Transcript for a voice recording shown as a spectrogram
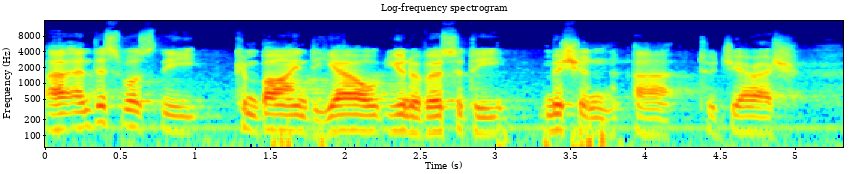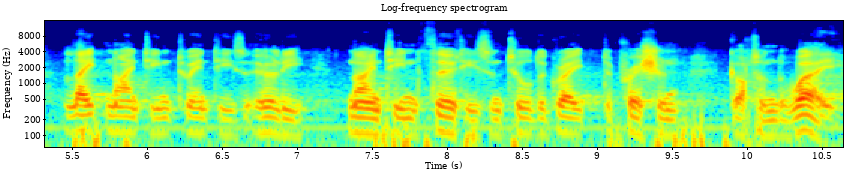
Uh, and this was the combined Yale University mission uh, to Jerash late 1920s, early 1930s until the Great Depression got in the way.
